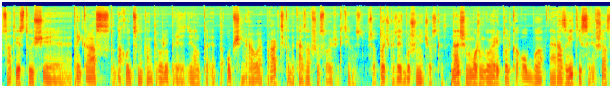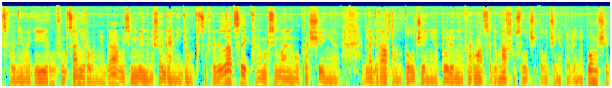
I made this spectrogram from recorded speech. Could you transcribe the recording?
соответствующий приказ находится на контроле у президента. Это общемировая практика, доказавшая свою эффективность. Все, точка. Здесь больше нечего сказать. Дальше мы можем говорить только об развитии, совершенствовании и функционировании. Да, мы семимильными шагами идем к цифровизации, к максимальному упрощению для граждан получения той или иной информации или в нашем случае получения той или иной помощи.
